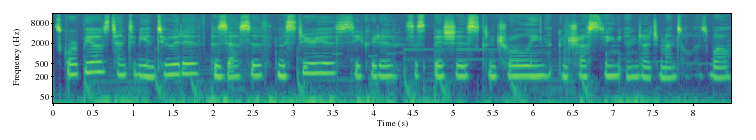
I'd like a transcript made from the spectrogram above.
Scorpios tend to be intuitive, possessive, mysterious, secretive, suspicious, controlling, untrusting, and judgmental as well.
